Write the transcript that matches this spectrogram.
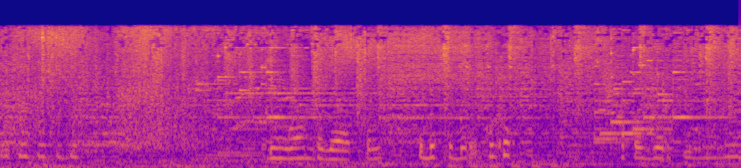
Tuh tuh tuh tuh tuh. Tunggu sampai gatel seber seber gue apa garpu dulu.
